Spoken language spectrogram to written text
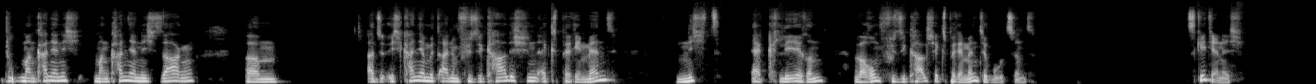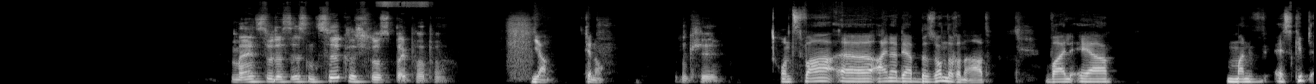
du, man kann ja nicht, man kann ja nicht sagen, ähm, also ich kann ja mit einem physikalischen Experiment nicht erklären, warum physikalische Experimente gut sind. Es geht ja nicht. Meinst du, das ist ein Zirkelschluss bei Popper? Ja, genau. Okay. Und zwar äh, einer der besonderen Art, weil er man es gibt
